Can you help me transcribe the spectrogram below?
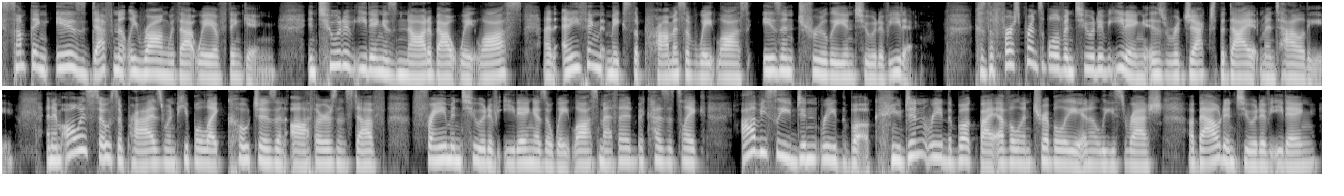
Something is definitely wrong with that way of thinking. Intuitive eating is not about weight loss, and anything that makes the promise of weight loss isn't truly intuitive eating. Because the first principle of intuitive eating is reject the diet mentality. And I'm always so surprised when people like coaches and authors and stuff frame intuitive eating as a weight loss method because it's like, obviously, you didn't read the book. You didn't read the book by Evelyn Tribole and Elyse Resch about intuitive eating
